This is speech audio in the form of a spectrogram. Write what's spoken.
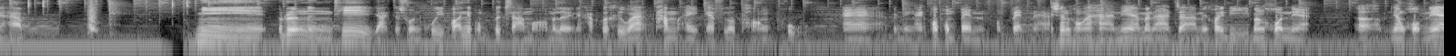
นะครับ มีเรื่องหนึ่งที่อยากจะชวนคุย เพราะอันนี้ผมปรึกษาหมอมาเลยนะครับ ก็คือว่าทำ IF แล้วท้องผูกอ่าเป็นยังไง เพราะผมเป็นผมเป็นนะฮะเช่นของอาหารเนี่ยมันอาจจะไม่ค่อยดีบางคนเนี่ยเอ่ออย่างผมเนี่ย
